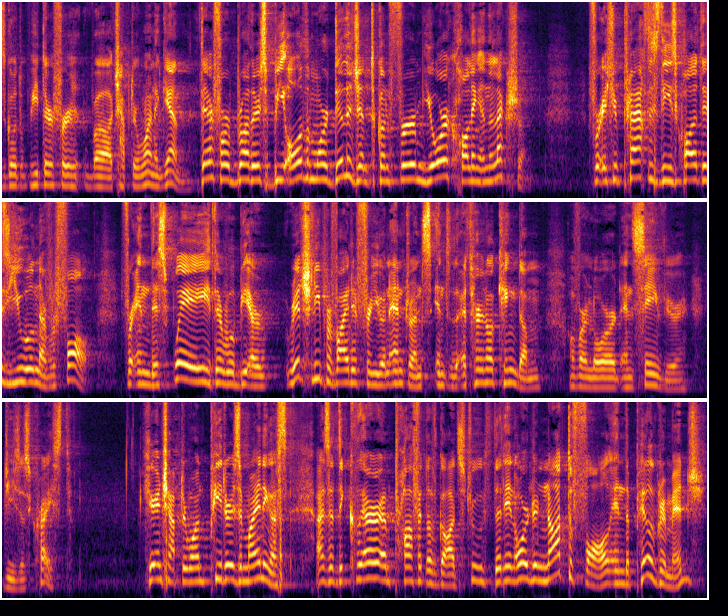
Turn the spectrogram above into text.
Let's go to Peter for uh, chapter 1 again. Therefore, brothers, be all the more diligent to confirm your calling and election. For if you practice these qualities, you will never fall. For in this way, there will be a richly provided for you an entrance into the eternal kingdom of our Lord and Savior, Jesus Christ. Here in chapter 1, Peter is reminding us, as a declarer and prophet of God's truth, that in order not to fall in the pilgrimage,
